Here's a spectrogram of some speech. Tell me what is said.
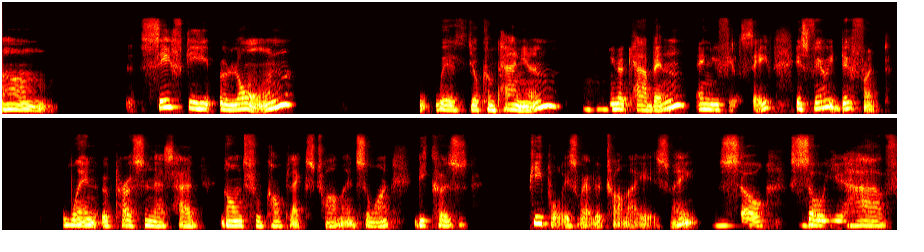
mm-hmm. um, safety alone with your companion mm-hmm. in a cabin and you feel safe is very different when a person has had gone through complex trauma and so on because people is where the trauma is, right? Mm-hmm. So, so you have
